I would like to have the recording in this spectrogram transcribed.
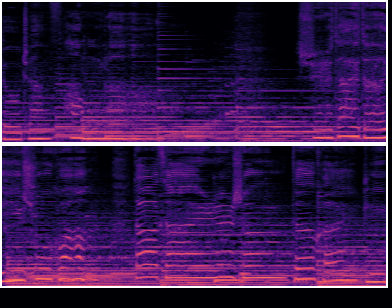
就绽放了。时代的一束光，打在人生的海平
